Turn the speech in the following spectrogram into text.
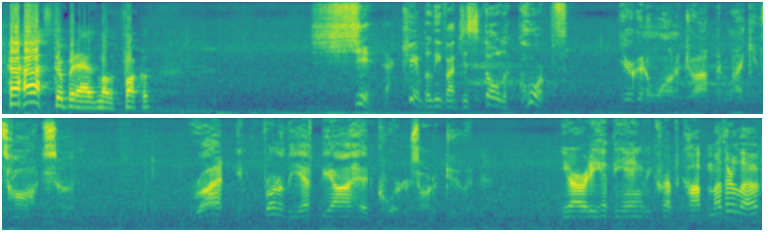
Haha, stupid ass motherfucker. Shit, I can't believe I just stole a corpse. You're gonna want to drop it like it's hot, son. Right in front of the FBI headquarters ought to do it. You already hit the angry, corrupt cop mother load.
